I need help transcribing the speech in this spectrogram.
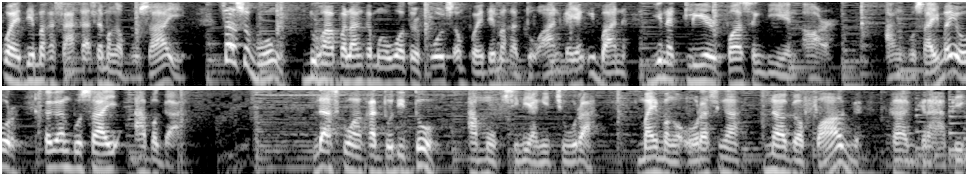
pwede makasaka sa mga busay. Sa subong, duha pa lang ka mga waterfalls ang pwede makatuan kayang iban gina-clear pa sang DNR. Ang busay mayor kag ang busay abaga. Las ko nga kadto dito, amo sini ang itsura. May mga oras nga naga-fog kag grabe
